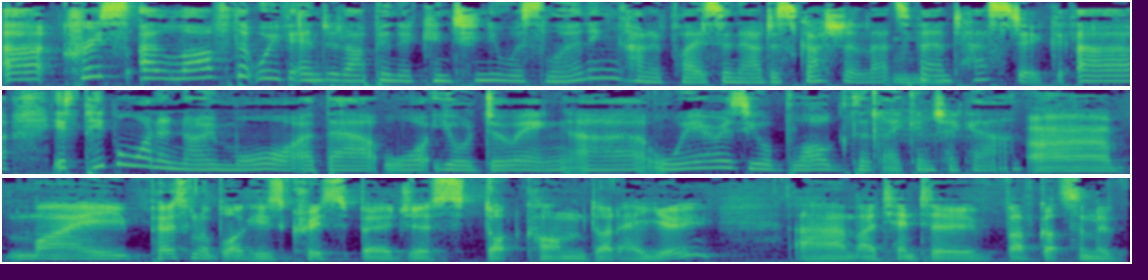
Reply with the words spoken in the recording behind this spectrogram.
Uh, Chris, I love that we've ended up in a continuous learning kind of place in our discussion. That's fantastic. Uh, if people want to know more about what you're doing, uh, where is your blog that they can check out? Uh, my personal blog is chrisburgess.com.au. Um, I tend to, I've got some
